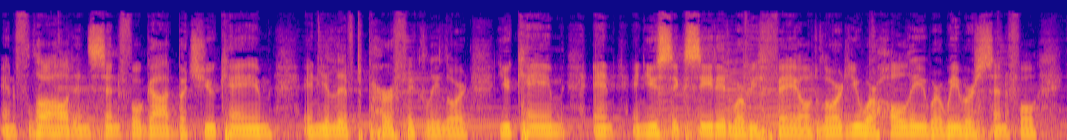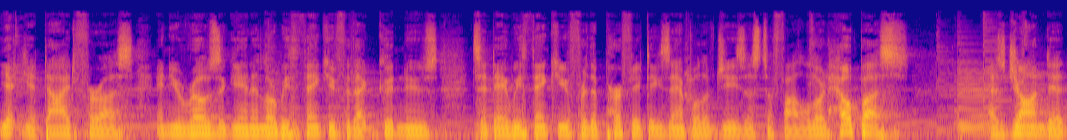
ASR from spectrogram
and flawed and sinful, God, but you came and you lived perfectly, Lord. You came and, and you succeeded where we failed. Lord, you were holy where we were sinful, yet you died for us and you rose again. And Lord, we thank you for that good news today. We thank you for the perfect example of Jesus to follow. Lord, help us, as John did,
